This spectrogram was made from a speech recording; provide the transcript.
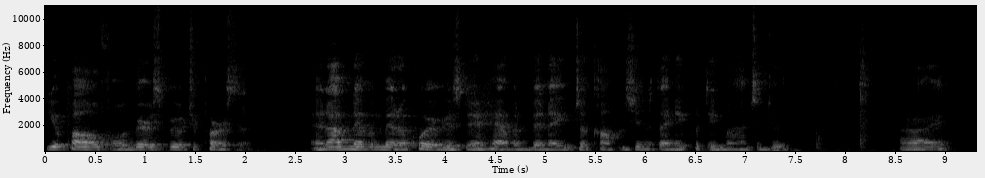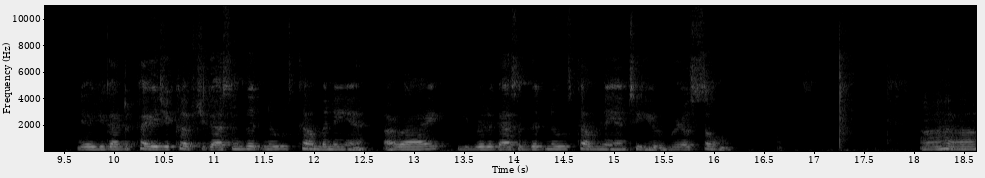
You're a powerful and very spiritual person. And I've never met Aquarius that haven't been able to accomplish anything they put their mind to do. All right. Yeah, you got the page of cups. You got some good news coming in. All right. You really got some good news coming in to you real soon. Uh huh.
